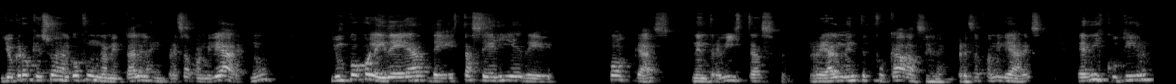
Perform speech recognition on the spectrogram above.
Yo creo que eso es algo fundamental en las empresas familiares, ¿no? Y un poco la idea de esta serie de podcasts, de entrevistas realmente enfocadas en las empresas familiares, es discutir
